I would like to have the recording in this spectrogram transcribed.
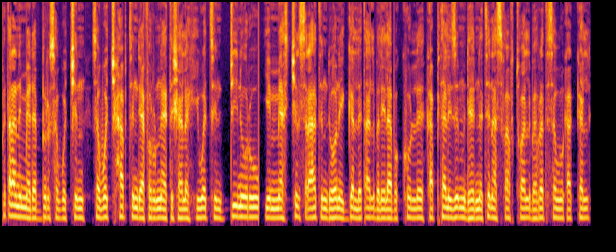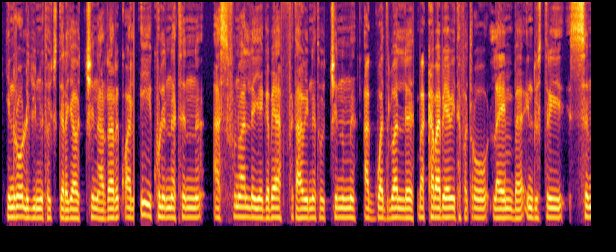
ፈጠራን የሚያዳብር ሰዎችን ሰዎች ሀብት እንዲያፈሩና የተሻለ ህይወት እንዲኖሩ የሚያስችል ስርዓት እንደሆነ ይገለጣል። በሌላ በኩል ካፒታሊዝም ድህነትን አስፋፍቷል። በህብረተሰቡ መካከል የኑሮ ልዩነቶች ደረጃዎችን አራርቋል። ኢ አስፍኗል። የገበያ ፍትሐዊነቶችንም አጓድሏል። በአካባቢያዊ ተፈጥሮ ላይም በኢንዱስትሪ ስም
